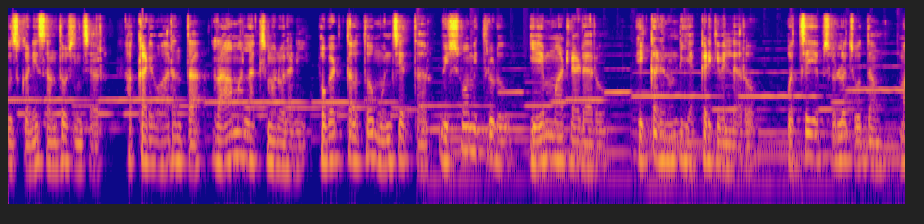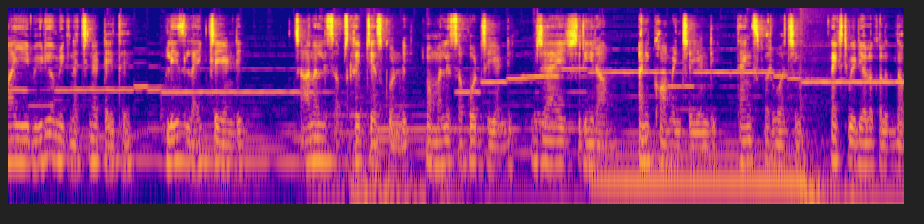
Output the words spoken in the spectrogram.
చూసుకొని సంతోషించారు. అక్కడి వారంతా రామ లక్ష్మణులని పొగడ్తలతో ముంచెత్తారు. విశ్వామిత్రుడు ఏం మాట్లాడారో ఇక్కడి నుండి ఎక్కడికి వెళ్ళారో వచ్చే ఎపిసోడ్లో చూద్దాం. మా ఈ వీడియో మీకు నచ్చినట్టయితే ప్లీజ్ లైక్ చేయండి. ఛానల్ని సబ్స్క్రైబ్ చేసుకోండి. మమ్మల్ని సపోర్ట్ చేయండి. జై శ్రీరామ్ అని కామెంట్ చేయండి. థ్యాంక్స్ ఫర్ వాచింగ్. నెక్స్ట్ వీడియోలో కలుద్దాం.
